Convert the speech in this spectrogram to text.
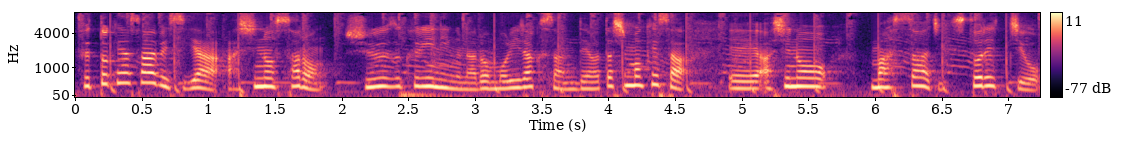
フットケアサービスや足のサロン、シューズクリーニングなど盛りだくさんで私も今朝、えー足のマッサージ、ストレッチを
